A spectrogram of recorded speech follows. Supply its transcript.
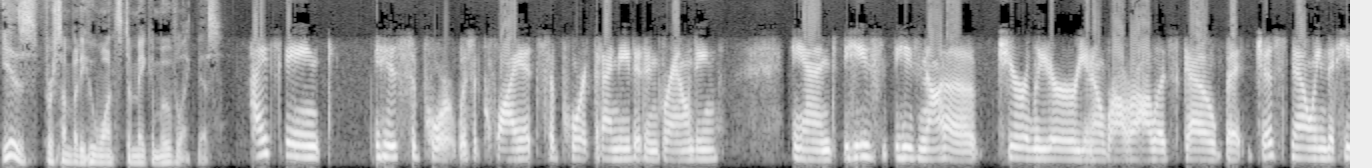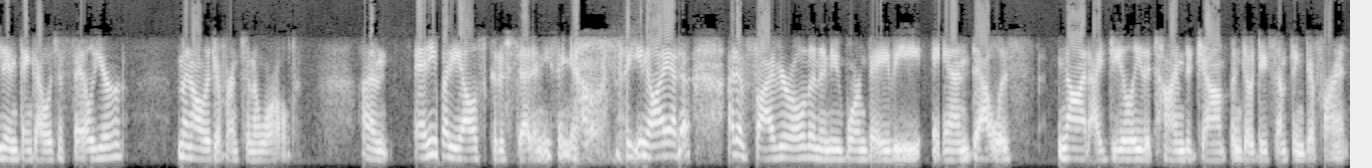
is for somebody who wants to make a move like this? I think his support was a quiet support that I needed in grounding. And he's he's not a cheerleader, you know, rah rah, let's go. But just knowing that he didn't think I was a failure meant all the difference in the world. Um, anybody else could have said anything else. you know, I had a I had a five year old and a newborn baby, and that was not ideally the time to jump and go do something different.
